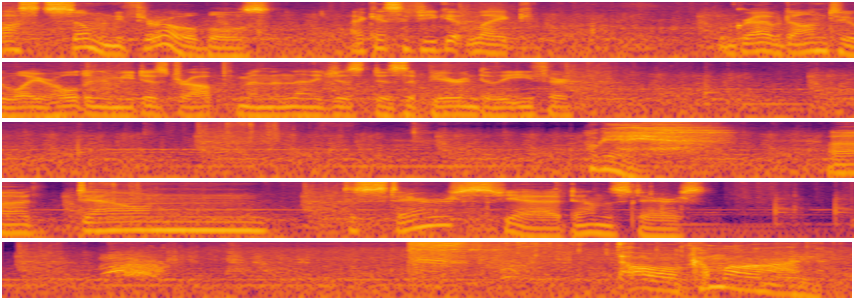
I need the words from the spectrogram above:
Lost so many throwables. I guess if you get, like, grabbed onto while you're holding them, you just drop them and then they just disappear into the ether. Okay. Uh, down the stairs? Yeah, down the stairs. Oh, come on!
